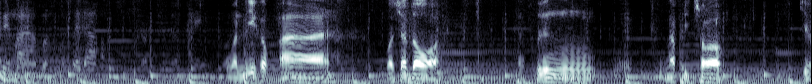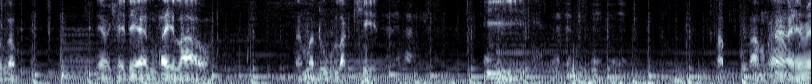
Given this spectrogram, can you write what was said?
ขึ้นมาบนภูสายดาววันนี้ก็พาปชดซึ่ง รับผิดชอบ เกี่ยวกับแนวชายแดนไทยลาวมาดูหลักเขต ที่ทับสามห้าใช่ไหม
